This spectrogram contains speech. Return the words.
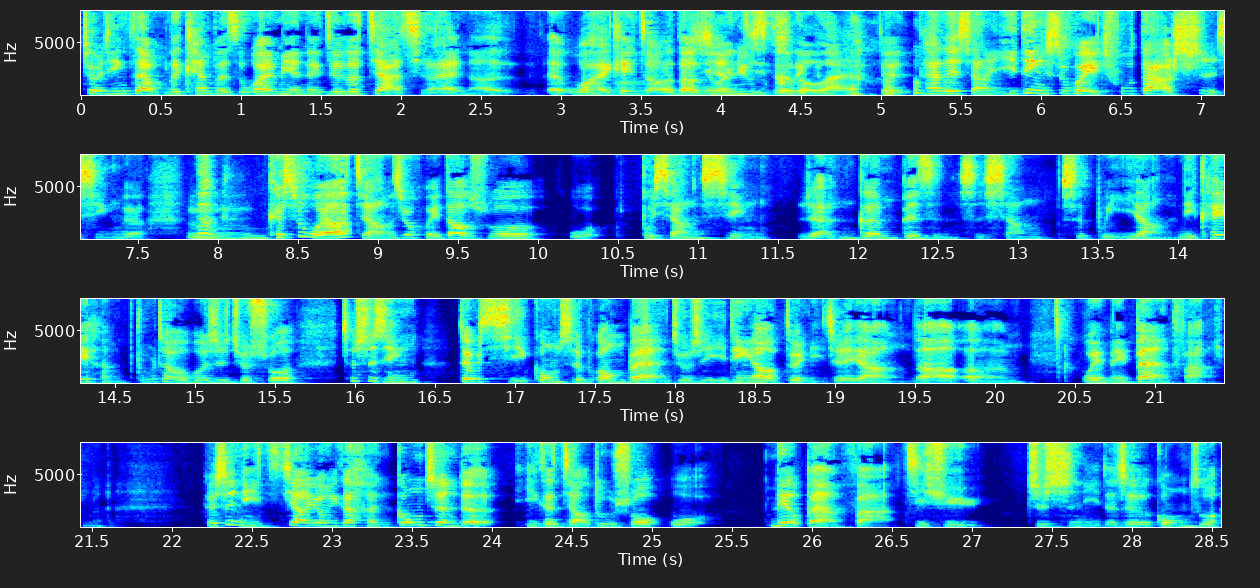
就已经在我们的 campus 外面，那就都架起来呢。呃，我还可以找得到这些 news clip。对，他在想，一定是会出大事情的。那可是我要讲的，就回到说，我不相信人跟 business 是相是不一样的。你可以很 brutal，或者是就说这事情对不起，公事不公办，就是一定要对你这样。那嗯，我也没办法什么的。可是你要用一个很公正的一个角度说，我没有办法继续支持你的这个工作。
